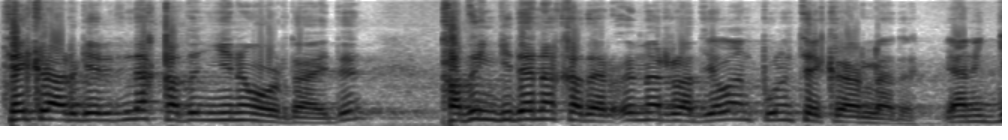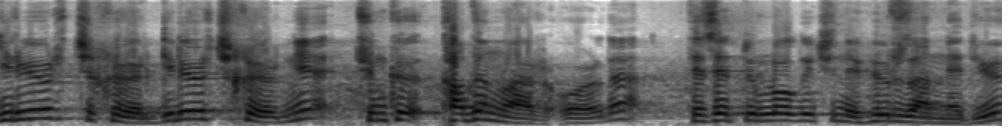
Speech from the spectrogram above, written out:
Tekrar geldiğinde kadın yine oradaydı. Kadın gidene kadar Ömer radıyallahu anh bunu tekrarladı. Yani giriyor çıkıyor, giriyor çıkıyor. Niye? Çünkü kadın var orada. Tesettürlü olduğu için de hür zannediyor.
